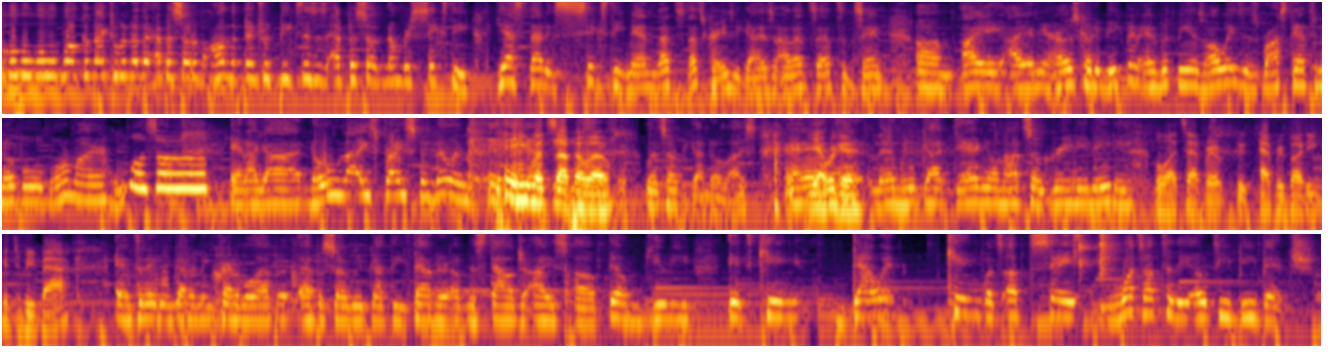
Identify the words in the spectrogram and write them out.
Whoa, whoa, whoa, whoa, welcome back to another episode of On the Bench with Beaks. This is episode number 60. Yes, that is 60, man. That's that's crazy, guys. Uh, that's that's insane. Um, I I am your host, Cody Beekman, and with me as always is Ross Stantinoble Moormeyer. What's up? And I got no lice, Bryce McMillan. Hey, what's up? Hello. Let's hope you got no lice. And, Yeah, we're good. and then we've got Daniel, not so greedy beady. What's up, everybody? Good to be back. And today we've got an incredible ep- episode. We've got the founder of Nostalgia Ice of Film Beauty. It's King Dowit. King, what's up? Say what's up to the OTB bench.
